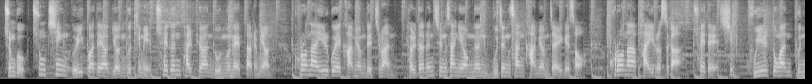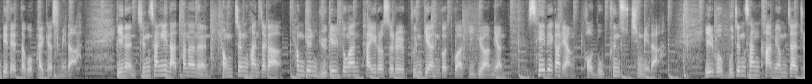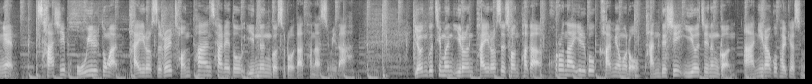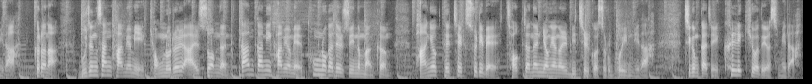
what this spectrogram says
중국 충칭 의과대학 연구팀이 최근 발표한 논문에 따르면 코로나19에 감염됐지만 별다른 증상이 없는 무증상 감염자에게서 코로나 바이러스가 최대 19일 동안 분비됐다고 밝혔습니다. 이는 증상이 나타나는 경증 환자가 평균 6일 동안 바이러스를 분비한 것과 비교하면 3배가량 더 높은 수치입니다. 일부 무증상 감염자 중엔 45일 동안 바이러스를 전파한 사례도 있는 것으로 나타났습니다. 연구팀은 이런 바이러스 전파가 코로나19 감염으로 반드시 이어지는 건 아니라고 밝혔습니다. 그러나 무증상 감염이 경로를 알 수 없는 깜깜이 감염의 통로가 될 수 있는 만큼 방역 대책 수립에 적잖은 영향을 미칠 것으로 보입니다. 지금까지 클릭 키워드였습니다.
